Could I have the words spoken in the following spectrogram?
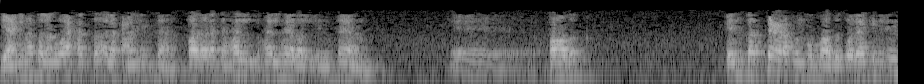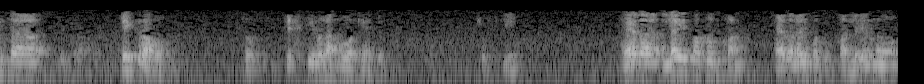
يعني مثلا واحد سألك عن إنسان قال لك هل هل هذا الإنسان آه، صادق؟ أنت بتعرف أنه صادق ولكن أنت تكرهه. شوف تحكي له لا هو كاذب. شوف كيف. هذا ليس صدقا. هذا ليس صدقا لأنه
